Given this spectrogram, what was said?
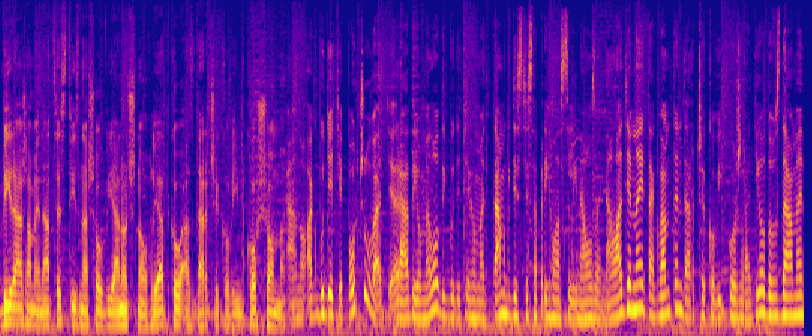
vyrážame na cesty s našou Vianočnou hliadkou a s darčekovým košom. Áno, ak budete počúvať rádio Melody, budete ho mať tam, kde ste sa prihlásili naozaj naladené, tak vám ten darčekový kož radi odovzdáme.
